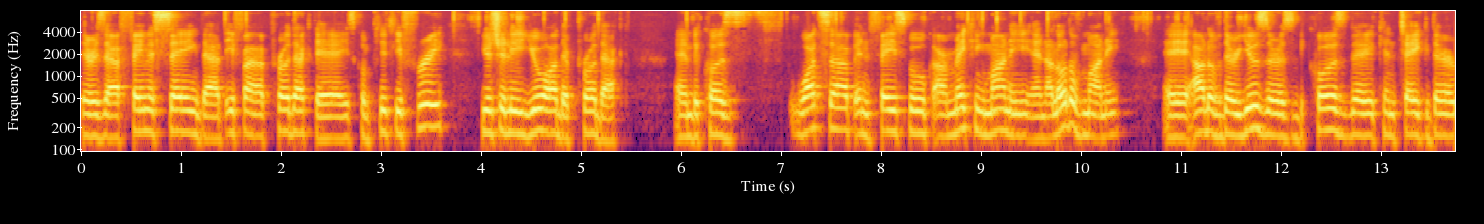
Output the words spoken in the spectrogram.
there's a famous saying that if a product uh, is completely free, usually you are the product. And because WhatsApp and Facebook are making money and a lot of money uh, out of their users because they can take their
